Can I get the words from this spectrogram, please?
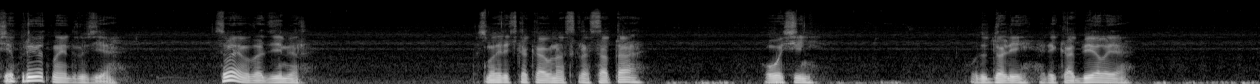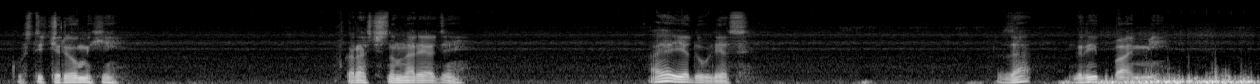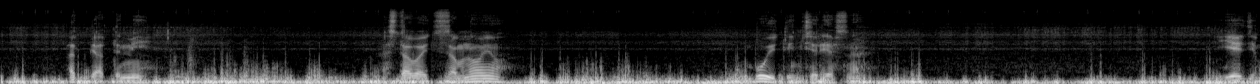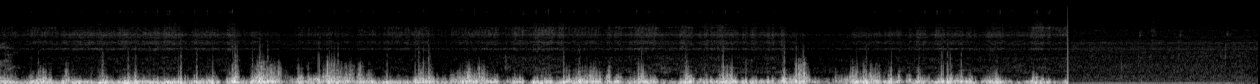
Всем привет, мои друзья! С вами Владимир. Посмотрите, какая у нас красота. Осень. Вот вдали река Белая. Кусты черемухи. В красочном наряде. А я еду в лес. За грибами. Опятами. Оставайтесь со мною. Будет интересно. Едем.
